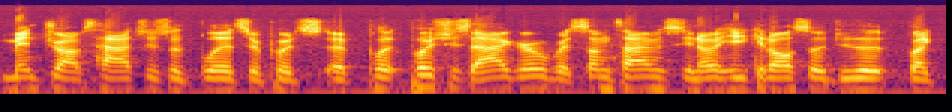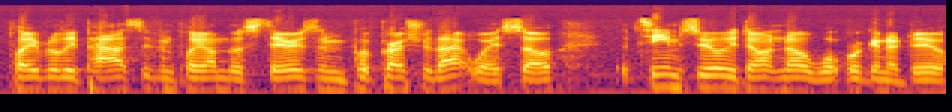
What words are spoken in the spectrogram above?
Mint drops hatches with blitz or puts uh, pushes aggro, but sometimes you know he could also do the, like play really passive and play on those stairs and put pressure that way. So the teams really don't know what we're gonna do.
